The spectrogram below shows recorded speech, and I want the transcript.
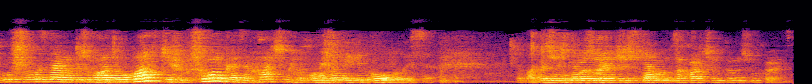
Тому що ми знаємо дуже багато випадків, Шевченка, Захарченка, коли вони відмовилися. Чи ви вважаєте, що Захарченка не шукається?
